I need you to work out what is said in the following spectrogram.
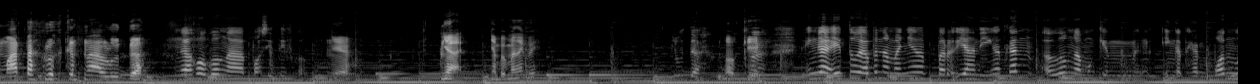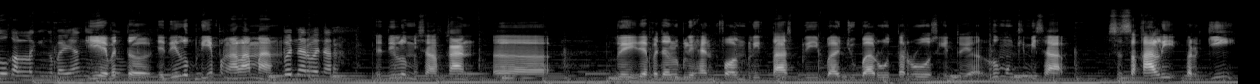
mata gue kena ludah Enggak kok gue nggak positif kok. ya ya nyampe mana gue Ludah. oke Enggak itu apa namanya per, yang diingat kan lu nggak mungkin ingat handphone lu kalau lagi ngebayangin. iya gitu. betul jadi lu belinya pengalaman Benar-benar. jadi lu misalkan eh, beli daripada lu beli handphone beli tas beli baju baru terus gitu ya lu mungkin bisa sesekali pergi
